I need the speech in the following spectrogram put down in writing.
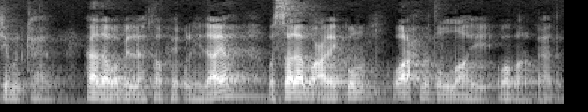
ជាមិនខាន هذا وبالله التوفيق والهداية والسلام عليكم ورحمة الله وبركاته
